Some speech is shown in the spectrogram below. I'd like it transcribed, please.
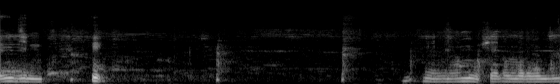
engine. Yan mo siya ng marunong.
